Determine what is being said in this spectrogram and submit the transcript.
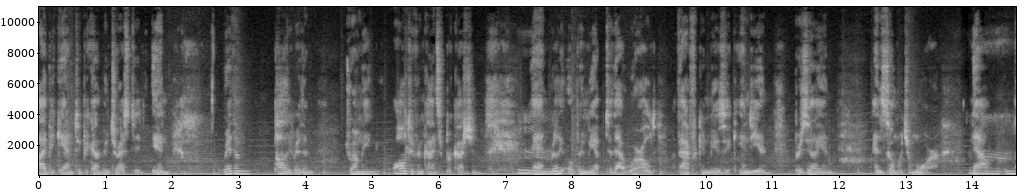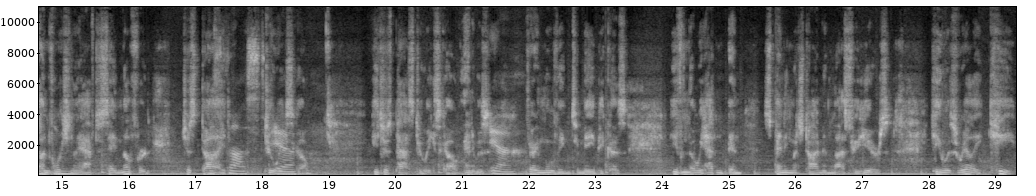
I began to become interested in rhythm, polyrhythm, drumming, all different kinds of percussion, and really opened me up to that world of African music, Indian, Brazilian, and so much more. Now, mm, mm, mm. unfortunately, I have to say, Milford just died two yeah. weeks ago. He just passed two weeks ago, and it was Yeah. very moving to me because even though we hadn't been spending much time in the last few years, he was really key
